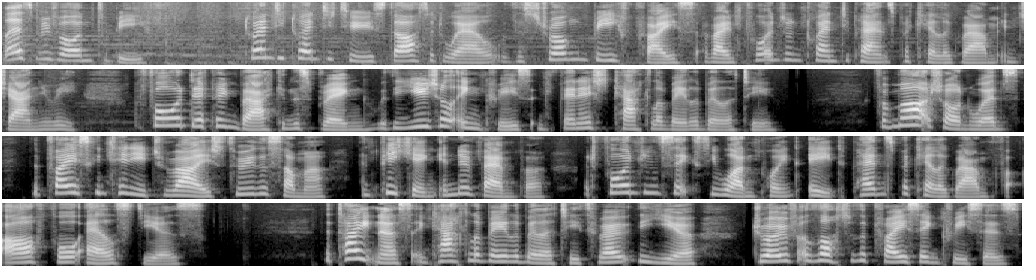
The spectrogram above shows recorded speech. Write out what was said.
Let's move on to beef. 2022 started well with a strong beef price around 420 pence per kilogram in January, before dipping back in the spring with the usual increase in finished cattle availability. From March onwards, the price continued to rise through the summer and peaking in November at 461.8 pence per kilogram for R4L steers. The tightness in cattle availability throughout the year drove a lot of the price increases,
